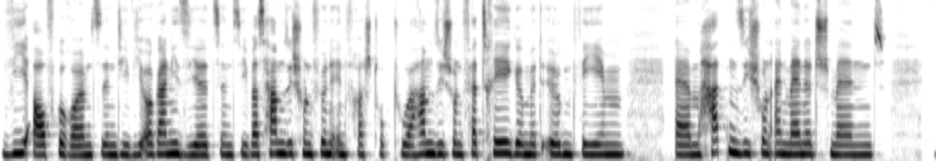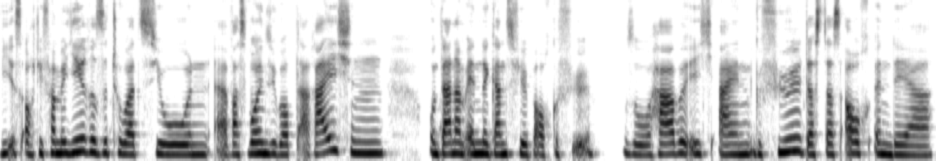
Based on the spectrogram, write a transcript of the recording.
wie aufgeräumt sind die, wie organisiert sind sie, was haben sie schon für eine Infrastruktur, haben sie schon Verträge mit irgendwem, ähm, hatten sie schon ein Management, wie ist auch die familiäre Situation, äh, was wollen sie überhaupt erreichen und dann am Ende ganz viel Bauchgefühl. So habe ich ein Gefühl, dass das auch in der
